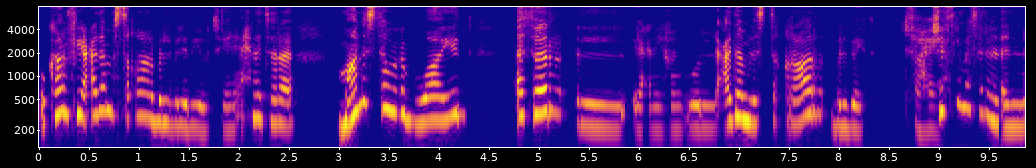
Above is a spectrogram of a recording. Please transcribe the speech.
وكان في عدم استقرار بال- بالبيوت. يعني إحنا ترى ما نستوعب وايد أثر ال- يعني خلينا نقول عدم الاستقرار بالبيت. صحيح. شفتي مثلا إن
